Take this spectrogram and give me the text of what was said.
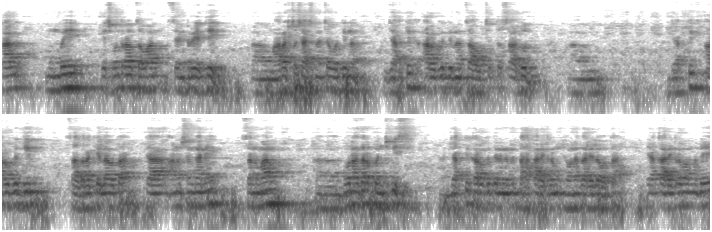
काल मुंबई यशवंतराव चव्हाण सेंटर येथे महाराष्ट्र शासनाच्या वतीनं जागतिक आरोग्य दिनाचं औचित्य साधून जागतिक आरोग्य दिन साजरा केला होता. त्या अनुषंगाने सन्मान दोन हजार पंचवीस जागतिक आरोग्य दिनानिमित्त हा कार्यक्रम ठेवण्यात आलेला होता. या कार्यक्रमामध्ये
